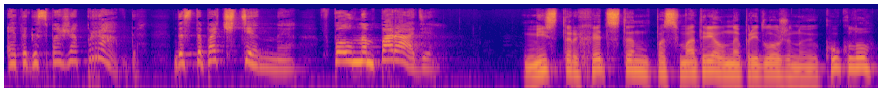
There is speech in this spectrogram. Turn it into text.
Это госпожа Правда, достопочтенная, в полном параде. Мистер Хедстон посмотрел на предложенную куклу,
